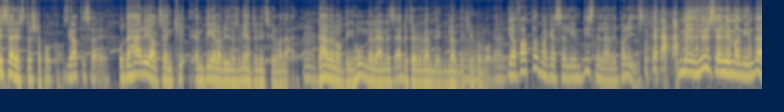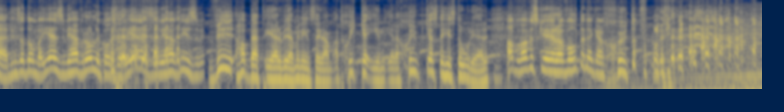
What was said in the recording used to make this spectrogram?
är Sveriges största podcast. Grattis Sverige. Och det här är ju alltså en, en del av videon som egentligen inte skulle vara där. Mm. Det här var någonting hon eller hennes editor eller vem det glömde klippa bort. Jag fattar att man kan sälja in Disneyland i Paris, men hur säljer man in där? Det är så att de bara yes we have rollercoaster, yes we have this. Vi har bett er via min Instagram att skicka in era sjukaste historier. Bara, varför ska jag göra volter när jag kan skjuta folk?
